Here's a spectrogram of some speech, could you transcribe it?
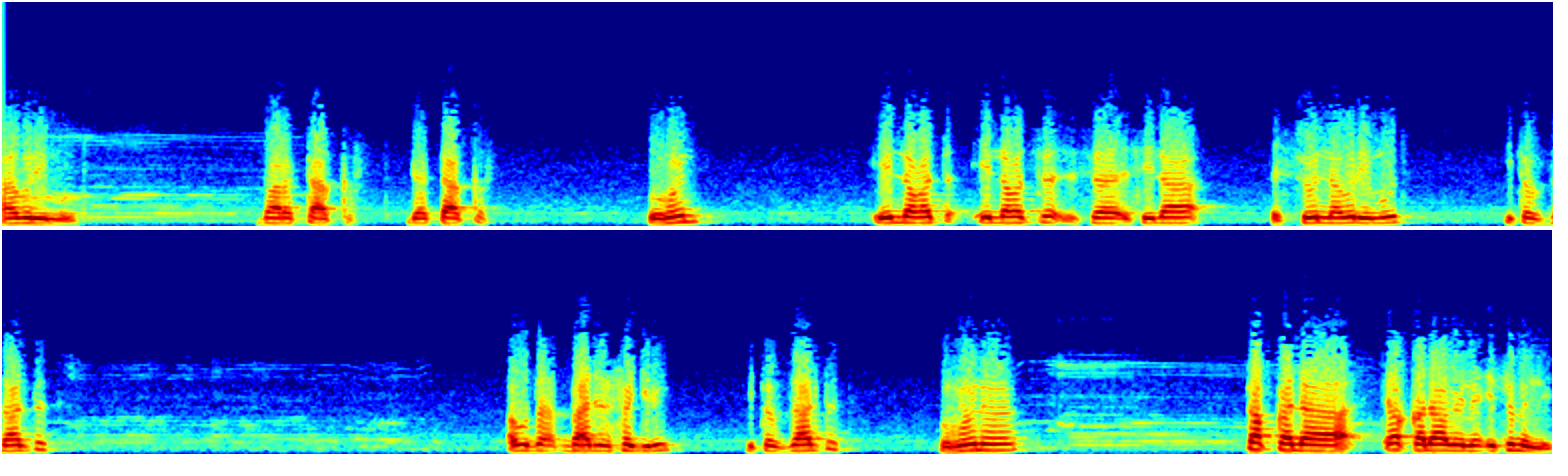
أوريمود بار التاكف ده التاكف وهن إلا غت إلا غت سلا السنة وريمود يتزالتت أو بعد الفجر يتزالتت وهنا تقل إقلاوين اسمني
